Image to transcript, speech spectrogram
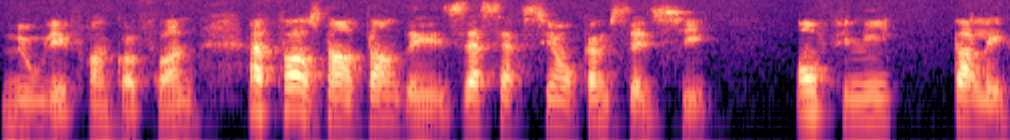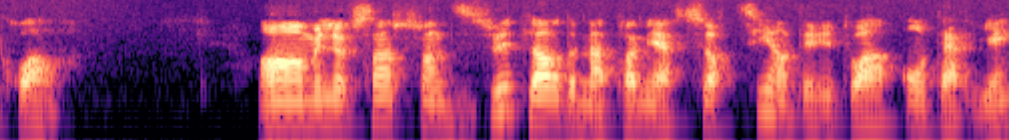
nous les francophones. À force d'entendre des assertions comme celle-ci, on finit par les croire. En 1978, lors de ma première sortie en territoire ontarien,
